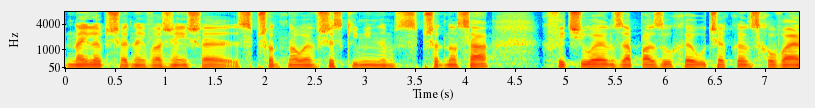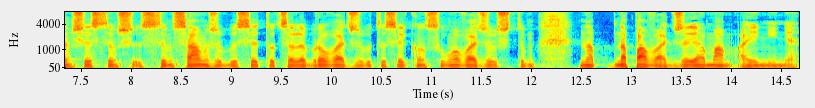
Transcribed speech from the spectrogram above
najlepsze, najważniejsze, sprzątnąłem wszystkim innym z nosa chwyciłem za pazuchę, uciekłem, schowałem się z tym, z tym sam, żeby sobie to celebrować, żeby to sobie konsumować, żeby się tym napawać, że ja mam, a inni nie.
